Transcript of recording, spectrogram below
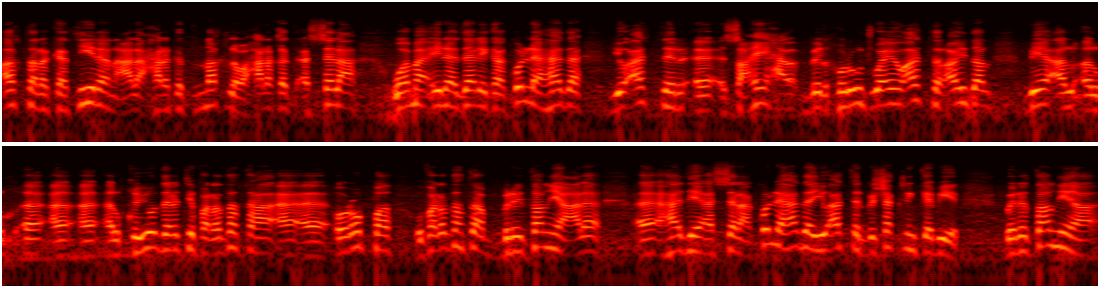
أثر كثيرا على حركة النقل وحركة السلع وما إلى ذلك. كل هذا يؤثر صحيح بالخروج ويؤثر أيضا بالقيود التي فرضتها أوروبا وفرضتها بريطانيا على هذه السلع. كل هذا يؤثر بشكل كبير. بريطانيا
